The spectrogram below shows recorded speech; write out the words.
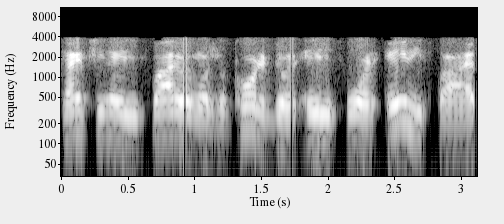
1985 and was recorded during 84 and 85.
